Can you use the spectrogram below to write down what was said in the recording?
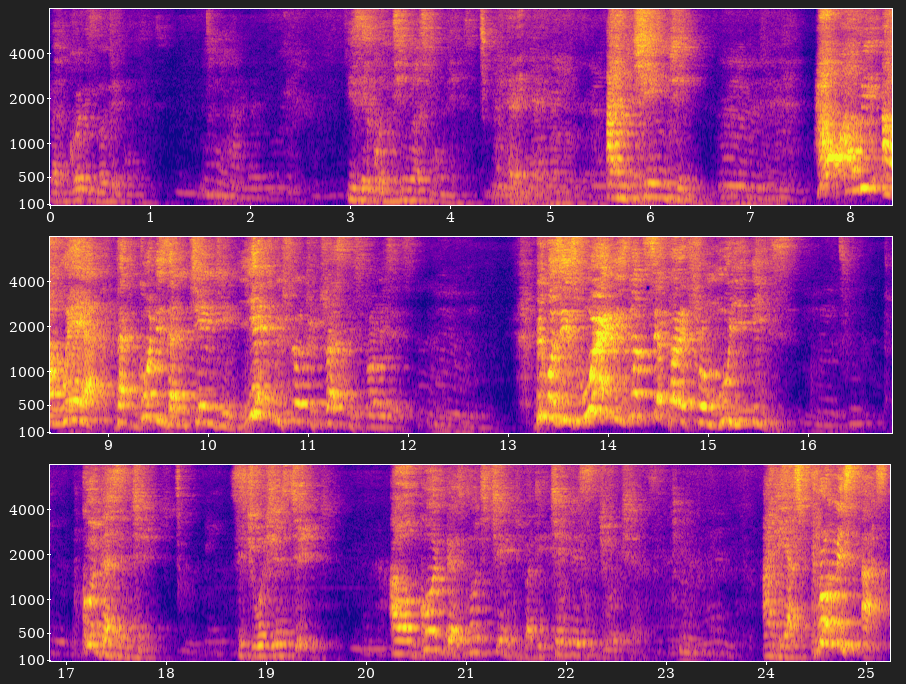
But God is not a moment. He's a continuous moment. Unchanging. How are we aware that God is unchanging, yet we fail to trust His promises? Because His word is not separate from who He is. God doesn't change. Situations change. Our God does not change, but He changes situations. And He has promised us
